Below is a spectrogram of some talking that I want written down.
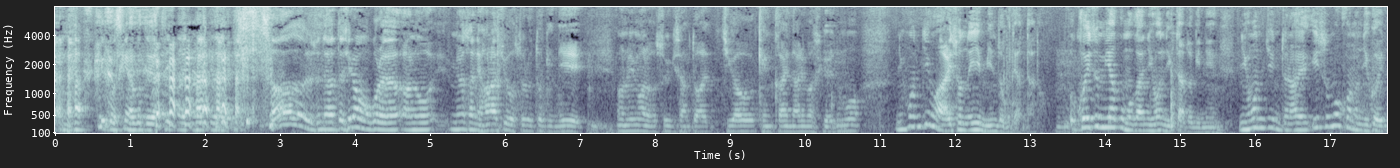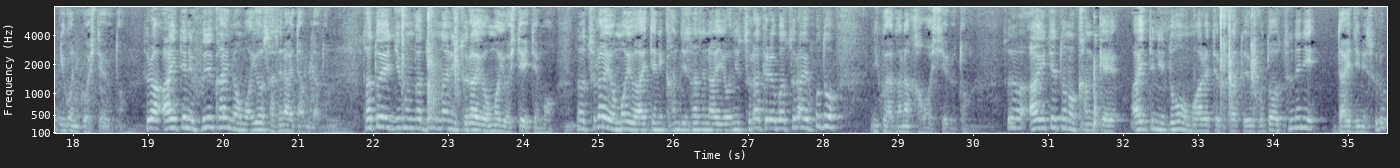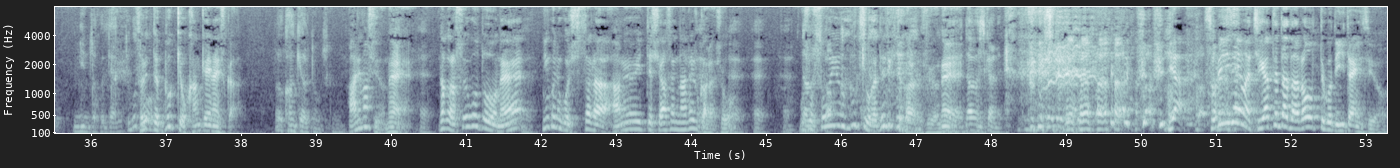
ら。まあ、結構好きなことやっていただいてますけど。そうですね。私らもこれあの皆さんに話をするときにあの今の鈴木さんとは違う見解になりますけれども日本人は愛想のいい民族であったと小泉八雲が日本に来た時に、日本人というのはいつもこのニコニコニコしていると。それは相手に不愉快な思いをさせないためだと。たとえ自分がどんなに辛い思いをしていても辛い思いを相手に感じさせないように辛ければ辛いほどにこやかな顔をしていると。それは相手との関係相手にどう思われているかということを常に大事にする民族であるということそれって仏教関係ないですか？関係あると思うんですけどね。ありますよね、ええ。だからそういうことをね、ニコニコしたらあの世行って幸せになれるからでしょ、ええええええ。そうそういう仏教が出てきたからですよね、ええダメですかね？いやそれ以前は違ってただろうってこと言いたいんですよ。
